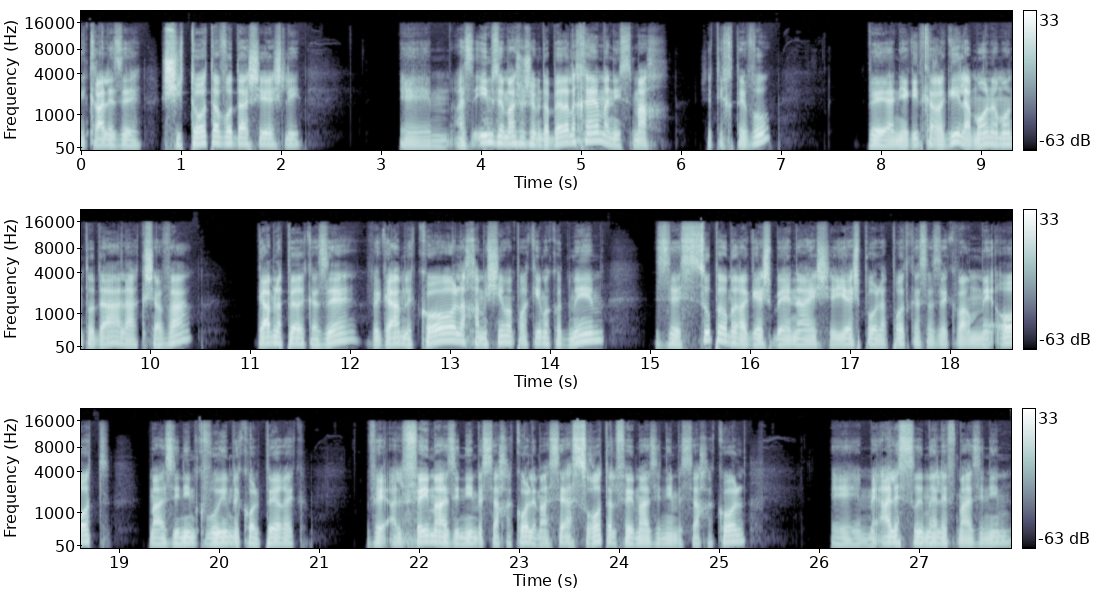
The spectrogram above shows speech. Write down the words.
נקרא לזה, שיטות עבודה שיש לי. Um, אז אם זה משהו שמדבר אליכם, אני אשמח שתכתבו. ואני אגיד כרגיל, המון המון תודה על ההקשבה, גם לפרק הזה וגם לכל החמישים הפרקים הקודמים. זה סופר מרגש בעיניי שיש פה לפודקאסט הזה כבר מאות מאזינים קבועים לכל פרק. ואלפי מאזינים בסך הכל, למעשה עשרות אלפי מאזינים בסך הכל, אה, מעל 20 אלף מאזינים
